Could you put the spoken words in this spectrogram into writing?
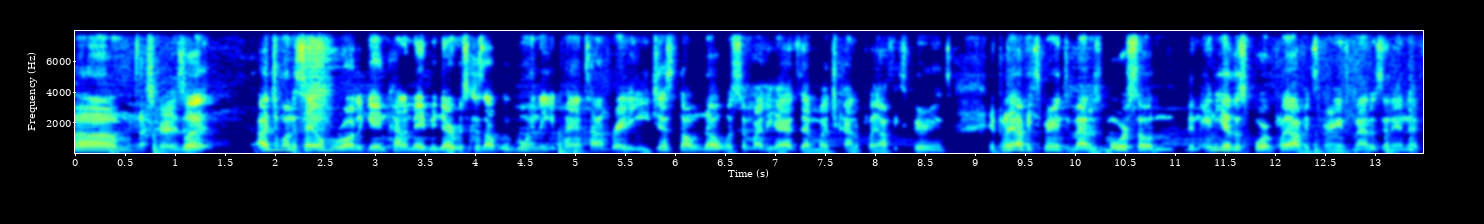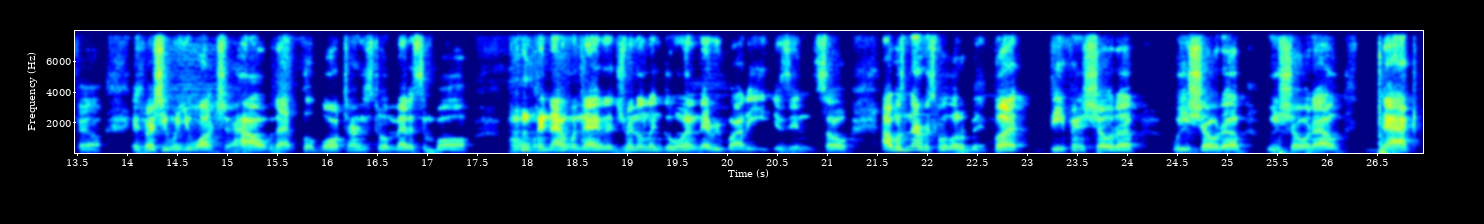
Um, that's crazy. But I just want to say overall, the game kind of made me nervous because I was going to playing Tom Brady. You just don't know when somebody has that much kind of playoff experience. And playoff experience matters more so than, than any other sport. Playoff experience matters in the NFL, especially when you watch how that football turns to a medicine ball when that when that adrenaline going and everybody is in. So I was nervous for a little bit, but defense showed up. We showed up. We showed out. Dak,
